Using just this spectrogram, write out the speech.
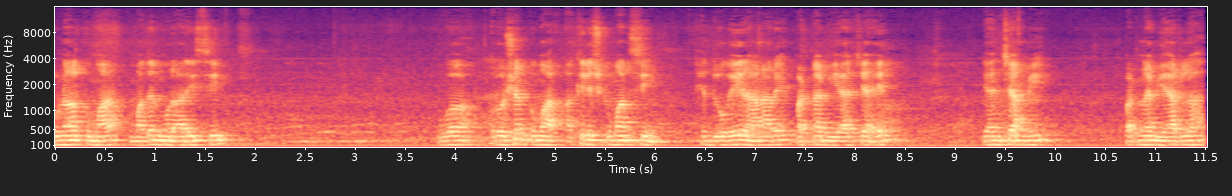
कुणाल कुमार मदन मुरारी सिंग व रोशन कुमार अखिलेश कुमार सिंग हे दोघेही राहणारे पटना बिहारचे आहेत. यांच्या आम्ही पटना बिहारला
